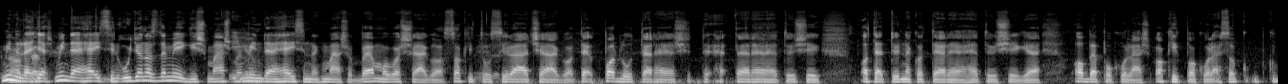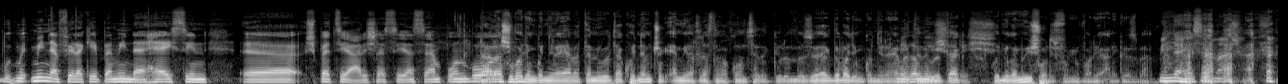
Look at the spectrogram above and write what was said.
Minden, Na, egyes, minden helyszín ugyanaz, de mégis más, mert igen. minden helyszínnek más a belmagassága, a szakító szilárdsága, te, padló terhelhetőség, a tetőnek a terhelhetősége, a bepakolás, a kipakolás. Szóval mindenféleképpen minden helyszín uh, speciális lesz ilyen szempontból. Ráadásul vagyunk annyira elvetemültek, hogy nem csak emiatt lesznek a koncertek különbözőek, de vagyunk annyira elvetemültek, hogy még a műsor is fogjuk variálni közben. Minden helyszín más?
